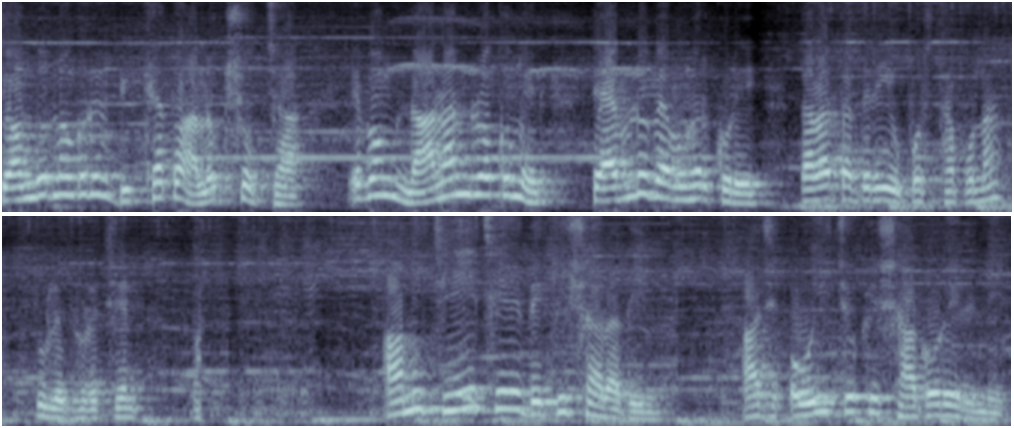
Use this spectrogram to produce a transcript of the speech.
চন্দননগরের বিখ্যাত আলোকসজ্জা এবং নানান রকমের ট্যাবলো ব্যবহার করে তারা তাদের এই উপস্থাপনা তুলে ধরেছেন। আমি চেয়ে চেয়ে দেখি সারাদিন, আজ ওই চোখে সাগরের নীল।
